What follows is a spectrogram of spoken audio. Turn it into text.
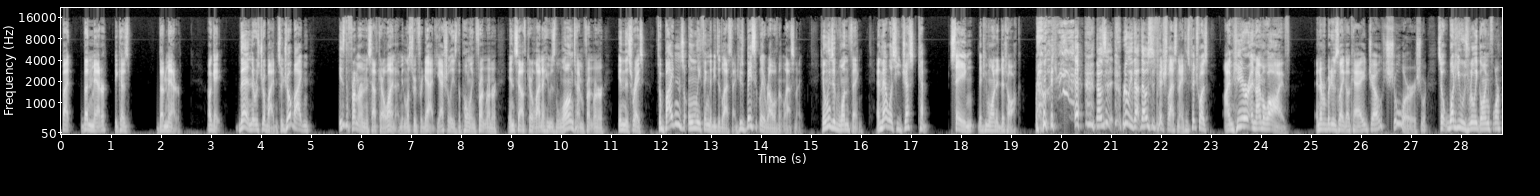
but doesn't matter because doesn't matter. Okay. Then there was Joe Biden. So Joe Biden is the frontrunner in South Carolina. I mean, lest we forget, he actually is the polling frontrunner in South Carolina. He was the longtime frontrunner in this race. So Biden's only thing that he did last night, he was basically irrelevant last night. He only did one thing, and that was he just kept saying that he wanted to talk. that was really that, that was his pitch last night. His pitch was, "I'm here and I'm alive," and everybody was like, "Okay, Joe, sure, sure." So what he was really going for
